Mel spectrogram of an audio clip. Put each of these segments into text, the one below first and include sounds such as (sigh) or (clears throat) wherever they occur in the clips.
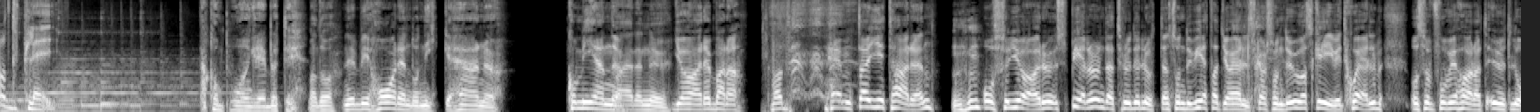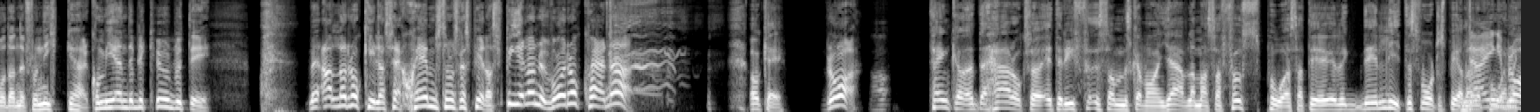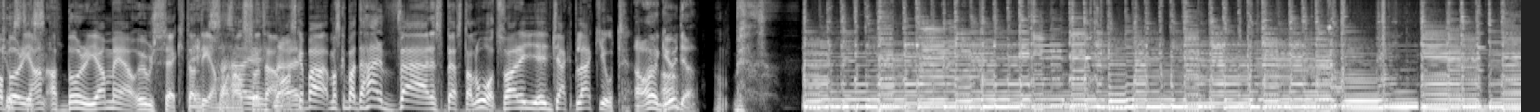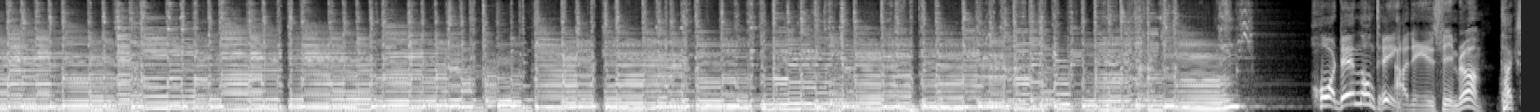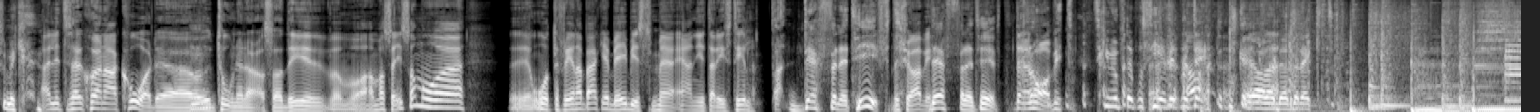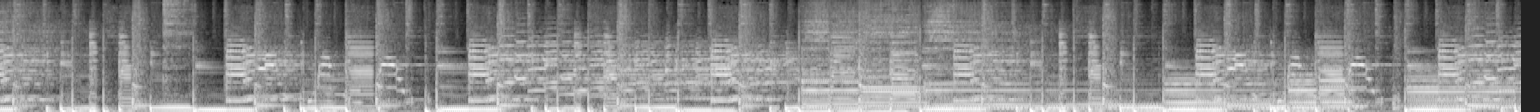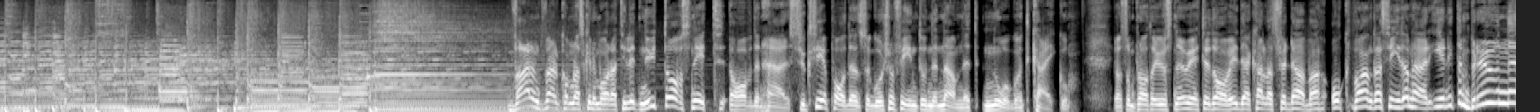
Podplay. Jag kom på en grej Brutti. Vadå? Nu, Vi har ändå Nicke här nu. Kom igen Vad är nu. det nu? Gör det bara. Vad? Hämta gitarren Mhm. och så gör du, spelar du den där trudelutten som du vet att jag älskar, som du har skrivit själv. Och så får vi höra ett utlådande från Nicke här. Kom igen, det blir kul Brutti. Men alla rockkillar så här skäms när de ska spela. Spela nu, var en rockstjärna! (laughs) Okej. Bra! Tänk att det här också är ett riff som ska vara en jävla massa fuss på, så att det, är, det är lite svårt att spela Det det är på ingen en bra akustisk. början att börja med att ursäkta Exakt. demon. Alltså, så här, man, ska bara, man ska bara, det här är världens bästa låt, så har Jack Black gjort. Ja, gud ja. (laughs) Har den någonting? Ja, det är svinbra. Tack så mycket. Ja, lite så här sköna ackord eh, och toner där. Alltså. Det är, vad, vad sägs om att äh, återförena Backyard Babies med en gitarrist till? Ja, Definitivt. Då kör vi. Definitivt. Där har vi det. Skriv upp det på CV. (laughs) Jag ska göra det direkt. Varmt välkomna ska ni vara till ett nytt avsnitt av den här succépodden som går så fint under namnet Något Kaiko. Jag som pratar just nu heter David, jag kallas för Dava och på andra sidan här är en liten brun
